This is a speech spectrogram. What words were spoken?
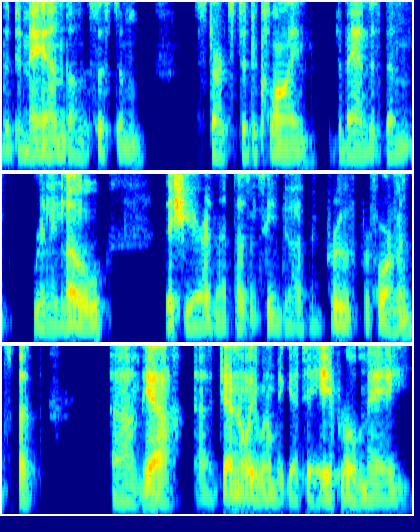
the demand on the system starts to decline. Demand has been really low this year, and that doesn't seem to have improved performance. But um, yeah, uh, generally, when we get to April, May,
